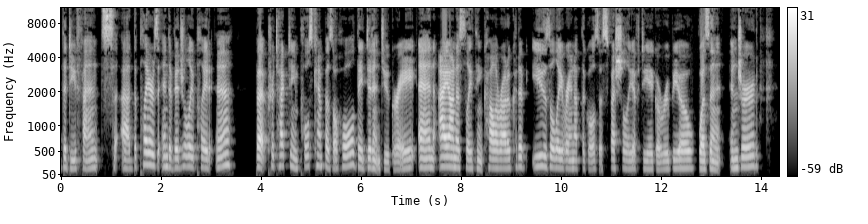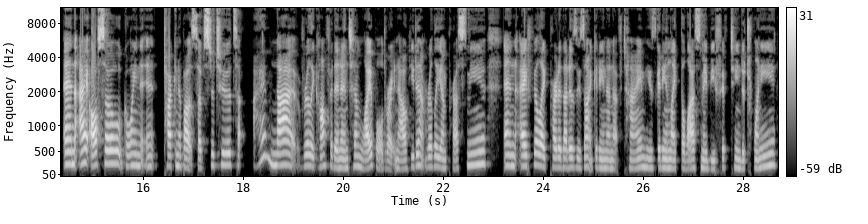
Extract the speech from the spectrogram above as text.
the defense. Uh, the players individually played eh, but protecting Pulskamp as a whole, they didn't do great. And I honestly think Colorado could have easily ran up the goals, especially if Diego Rubio wasn't injured. And I also going in talking about substitutes, I'm not really confident in Tim Leibold right now. He didn't really impress me. And I feel like part of that is he's not getting enough time. He's getting like the last maybe 15 to 20.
